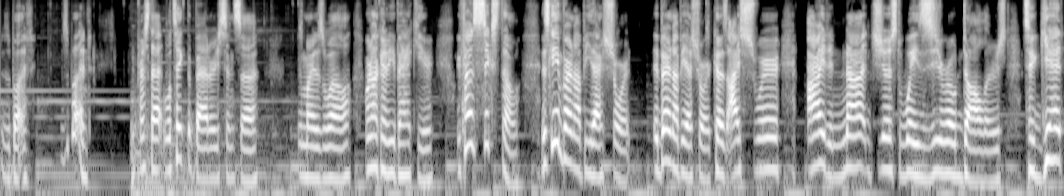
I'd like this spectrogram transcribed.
There's a button. There's a button. Press that. We'll take the battery since, uh, we might as well. We're not gonna be back here. We found six, though. This game better not be that short. It better not be that short, because I swear I did not just waste zero dollars to get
